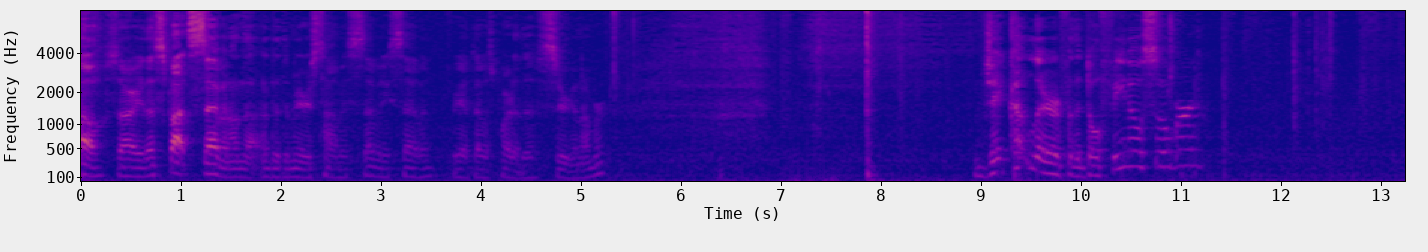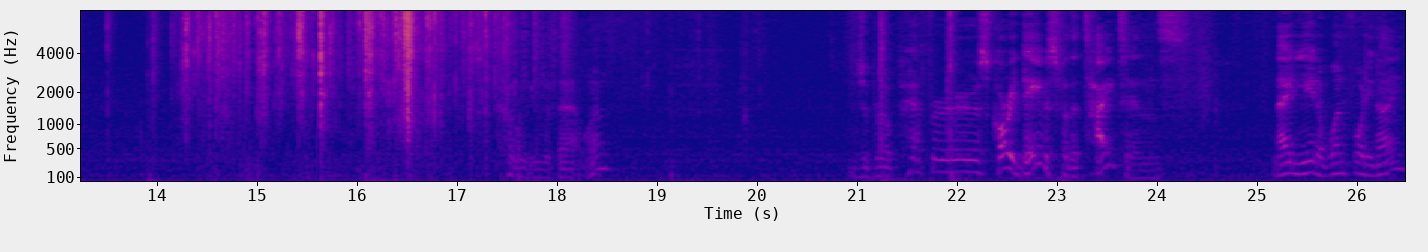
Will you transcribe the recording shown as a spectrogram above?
Oh, sorry. That's spot seven on the on the Demaryius Thomas, seventy-seven. Forgot that was part of the serial number. Jake Cutler for the Dolfino silver. Cody with that one. Jabril Peppers. Corey Davis for the Titans. 98 of 149.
